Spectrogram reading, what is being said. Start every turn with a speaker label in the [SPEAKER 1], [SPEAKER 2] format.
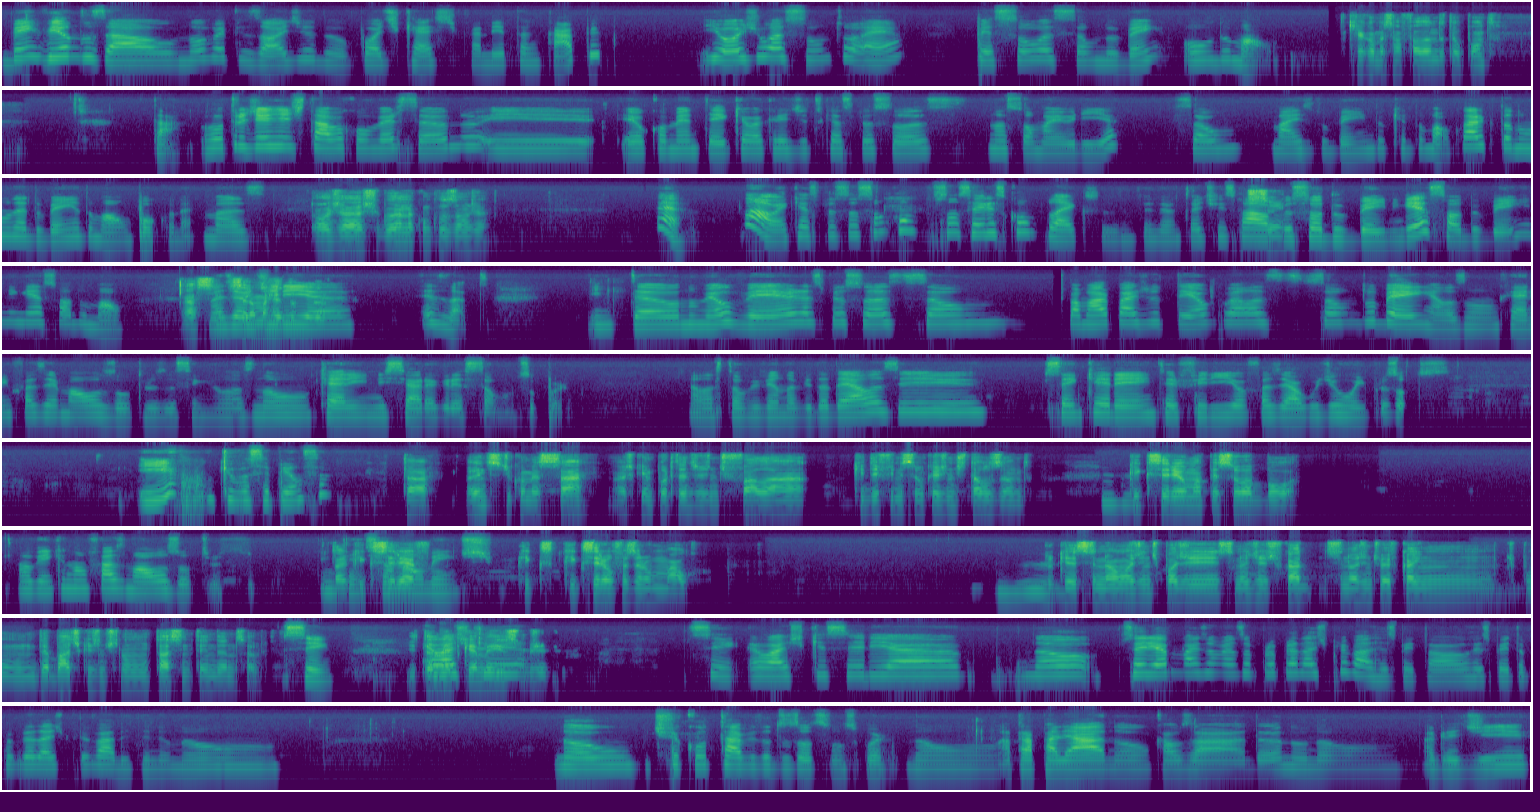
[SPEAKER 1] Bem-vindos ao novo episódio do podcast Caneta Ancap. E hoje o assunto é pessoas são do bem ou do mal.
[SPEAKER 2] Quer começar falando do teu ponto?
[SPEAKER 1] Tá. Outro dia a gente estava conversando e eu comentei que eu acredito que as pessoas, na sua maioria, são mais do bem do que do mal. Claro que todo mundo é do bem e do mal um pouco, né? Mas.
[SPEAKER 2] Oh, já chegou na conclusão já.
[SPEAKER 1] É. Não, é que as pessoas são, são seres complexos, entendeu? Então é difícil falar Sim. a pessoa do bem. Ninguém é só do bem e ninguém é só do mal.
[SPEAKER 2] Ah, sim,
[SPEAKER 1] Mas eu
[SPEAKER 2] uma
[SPEAKER 1] diria. Exato. Então, no meu ver, as pessoas são. Tipo, a maior parte do tempo elas são do bem, elas não querem fazer mal aos outros, assim. Elas não querem iniciar agressão, vamos supor. Elas estão vivendo a vida delas e sem querer interferir ou fazer algo de ruim para os outros. E o que você pensa?
[SPEAKER 2] Tá. Antes de começar, acho que é importante a gente falar que definição que a gente está usando. Uhum. O que, que seria uma pessoa boa?
[SPEAKER 1] Alguém que não faz mal aos outros.
[SPEAKER 2] Tá, o que, que seria o que, que, que seria fazer o mal?
[SPEAKER 1] Uhum.
[SPEAKER 2] Porque senão a gente pode, senão a gente ficar, senão a gente vai ficar em, tipo, um debate que a gente não tá se entendendo, sabe?
[SPEAKER 1] Sim.
[SPEAKER 2] E também porque que... é meio subjetivo.
[SPEAKER 1] Sim, eu acho que seria não seria mais ou menos a propriedade privada, respeitar o respeito à propriedade privada, entendeu? Não não dificultar a vida dos outros, vamos supor. Não atrapalhar, não causar dano, não agredir.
